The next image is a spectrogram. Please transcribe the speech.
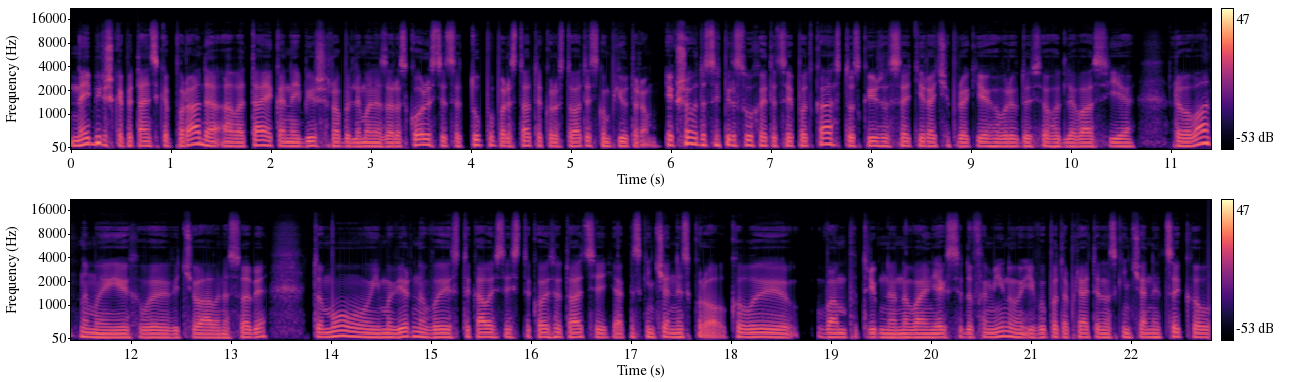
Найбільш капітанська порада, але та, яка найбільш робить для мене зараз користі, це тупо перестати користуватись комп'ютером. Якщо ви до сих пір слухаєте цей подкаст, то скоріш за все ті речі, про які я говорив до цього, для вас є релевантними, їх ви відчували на собі. Тому, ймовірно, ви стикалися з такою ситуацією, як нескінченний скрол, коли вам потрібна нова ін'єкція дофаміну, і ви потрапляєте на скінчений цикл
